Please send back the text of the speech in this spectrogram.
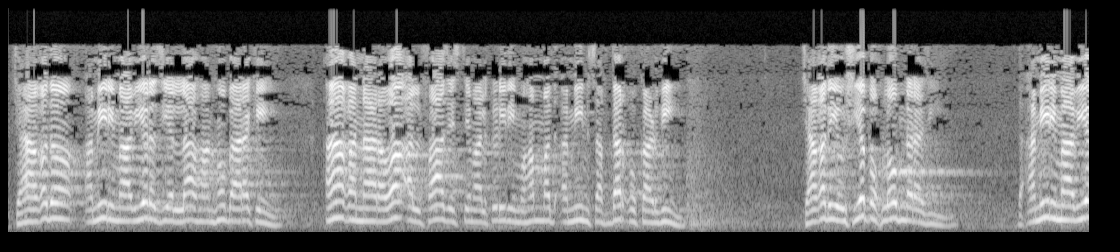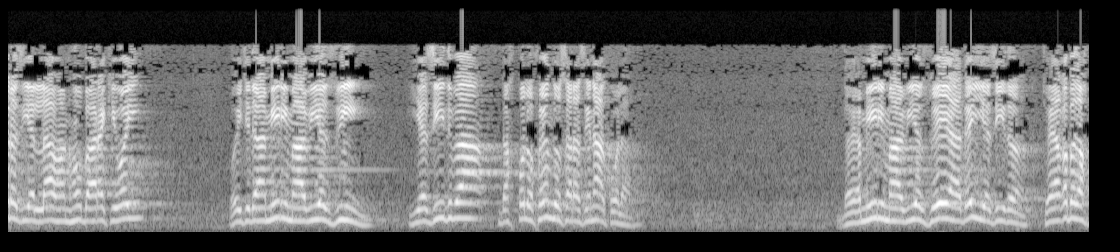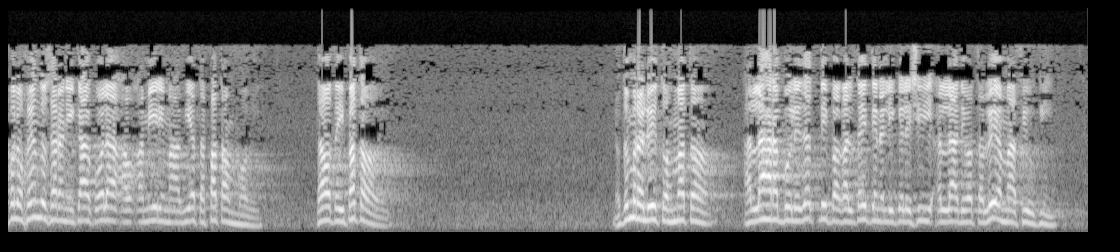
چې هغه د امیر معاویه رضی الله عنه بارکی هغه ناروا الفاظ استعمال کړی دی محمد امین صفدر او کاړوی چې هغه د یو شیعه په خلوب ناراضي د امیر معاویه رضی الله عنه بارکی وای وای چې د امیر معاویه زوی یزید با د خپل خويندو سره زنا کوله د امیر معاویه زوی یاد یزید چې هغه به د خپل خويندو سره نکاح کوله او امیر معاویه ته پته مو وی دا ته پته وی نو دومره لوی تهمت الله رب العزت دی په غلطۍ تن لیکل شوی الله دی وته لوی معافي وکي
